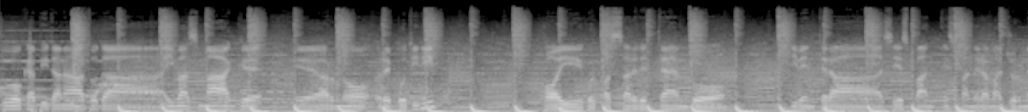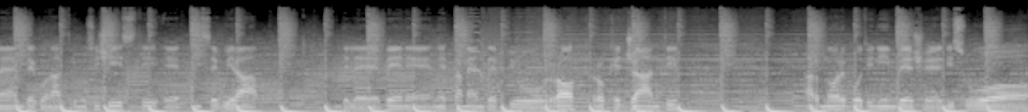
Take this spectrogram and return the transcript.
duo capitanato da Ivan Smag e Arnaud Rebotini. Poi col passare del tempo diventerà, si espan- espanderà maggiormente con altri musicisti e inseguirà delle vene nettamente più rock, roccheggianti. Arnore Botini invece di suo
